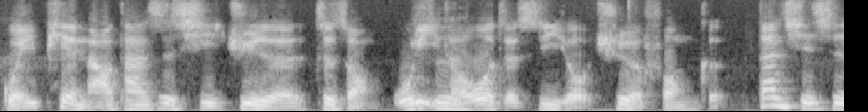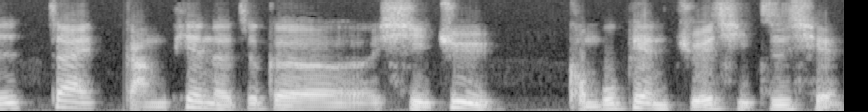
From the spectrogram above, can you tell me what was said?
鬼片，然后它是喜剧的这种无厘头或者是有趣的风格。但其实，在港片的这个喜剧恐怖片崛起之前，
